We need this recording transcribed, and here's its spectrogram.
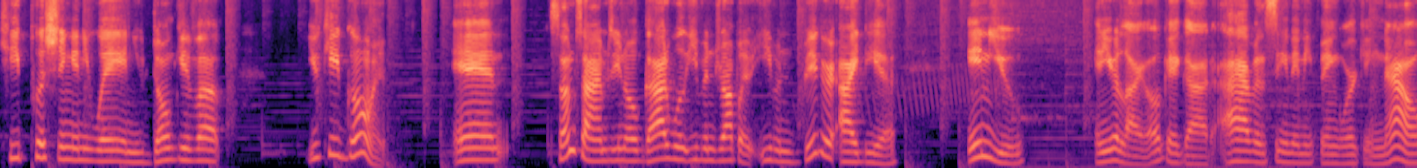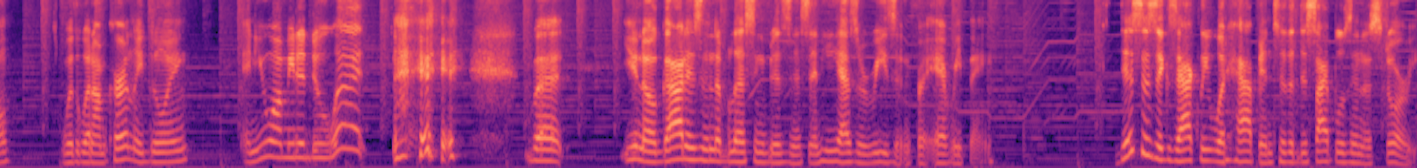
keep pushing anyway and you don't give up, you keep going. And sometimes, you know, God will even drop an even bigger idea in you. And you're like, okay, God, I haven't seen anything working now with what I'm currently doing. And you want me to do what? but, you know, God is in the blessing business and He has a reason for everything. This is exactly what happened to the disciples in the story,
